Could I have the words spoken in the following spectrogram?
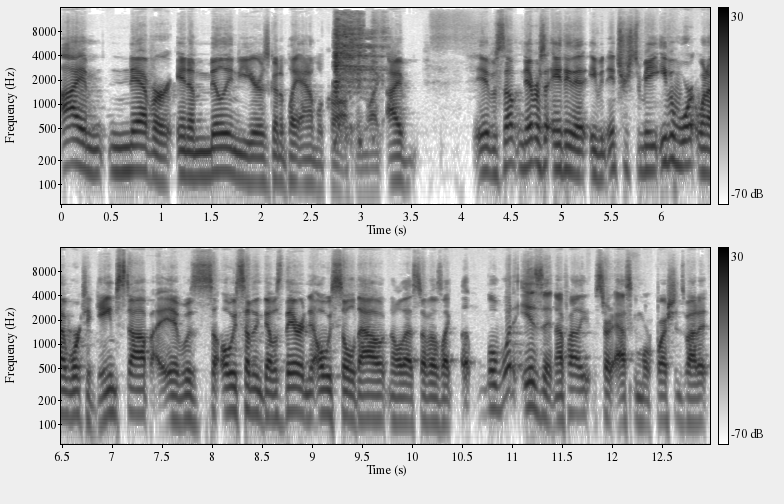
I am never in a million years going to play Animal Crossing. like I it was some, never anything that even interested me. Even work, when I worked at GameStop, it was always something that was there and it always sold out and all that stuff. I was like, "Uh, well, what is it? And I finally started asking more questions about it.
